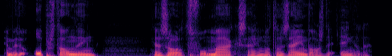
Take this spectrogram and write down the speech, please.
En bij de opstanding zal het volmaakt zijn, want dan zijn we als de engelen.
